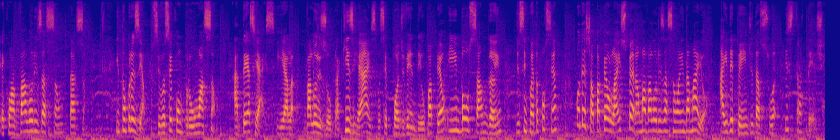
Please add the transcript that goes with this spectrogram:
é com a valorização da ação. Então, por exemplo, se você comprou uma ação a 10 reais e ela valorizou para 15 reais, você pode vender o papel e embolsar um ganho de 50% ou deixar o papel lá e esperar uma valorização ainda maior. Aí depende da sua estratégia.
